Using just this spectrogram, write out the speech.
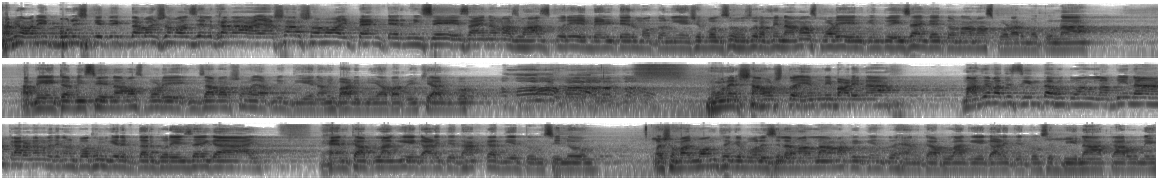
আমি অনেক পুলিশকে দেখতাম ওই সময় জেলখানায়, আসার সময় প্যান্টের নিচে নামাজ ভাঁজ করে বেল্টের মতো নিয়ে এসে বলছে, হুজুর, আপনি নামাজ পড়েন, কিন্তু এই জায়গায় তো নামাজ পড়ার মতো না। আপনি এটা বিছিয়ে নামাজ পড়ে যাবার সময় আপনি দিয়েন, আমি বাড়ি নিয়ে আবার রেখে আসব। মনের সাহস তো এমনি বাড়ে না। মাঝে মাঝে চিন্তা হতো, আল্লাহ না কারণ আমরা যখন প্রথম গ্রেফতার করে এই জায়গায়, হ্যান্ডকাপ লাগিয়ে গাড়িতে ধাক্কা দিয়ে তুলছিল। ওই সময় মন থেকে বলেছিলাম, আল্লাহ আমাকে কিন্তু হ্যান্ডকাপ লাগিয়ে গাড়িতে তুলছে বিনা কারণে।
